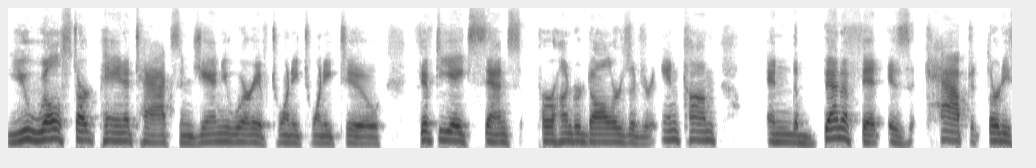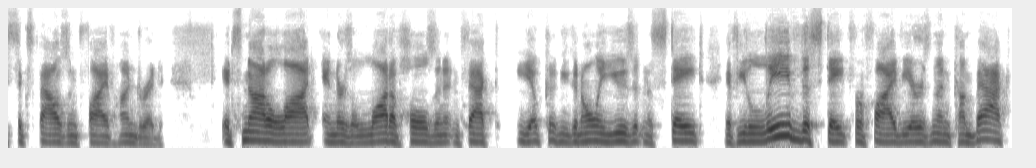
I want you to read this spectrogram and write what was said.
you will start paying a tax in January of 2022, 58 cents per $100 of your income. And the benefit is capped at 36,500. It's not a lot, and there's a lot of holes in it. In fact, you can, you can only use it in the state. If you leave the state for five years and then come back,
